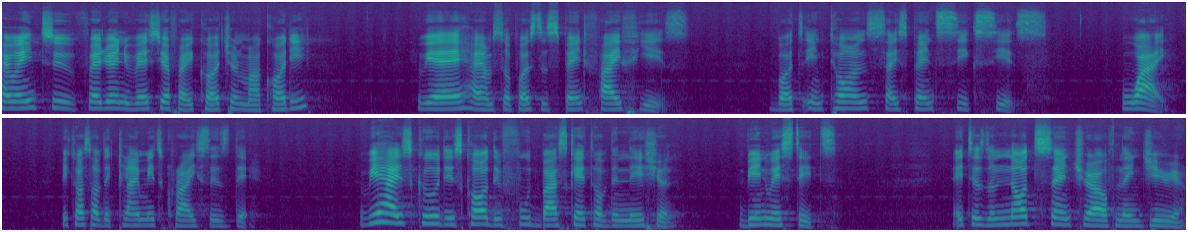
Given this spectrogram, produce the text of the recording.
I went to Federal University of Agriculture in Makurdi, where I am supposed to spend five years. But in turns, I spent six years. Why? Because of the climate crisis there. Where high school is called the food basket of the nation, Benue State. It is the north central of Nigeria.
